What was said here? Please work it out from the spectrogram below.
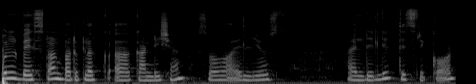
Pull based on particular uh, condition. So I'll use I'll delete this record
